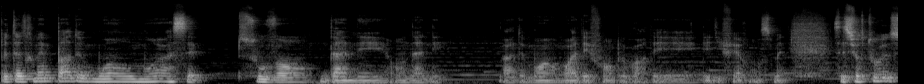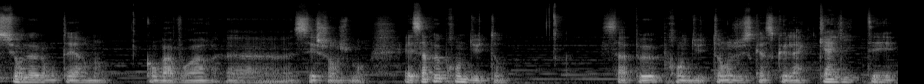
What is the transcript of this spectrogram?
Peut-être même pas de mois en mois, c'est souvent d'année en année. Bah, de mois en mois, des fois on peut voir des, différences, mais c'est surtout sur le long terme qu'on va voir euh, ces changements. Et ça peut prendre du temps. Ça peut prendre du temps jusqu'à ce que la qualité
